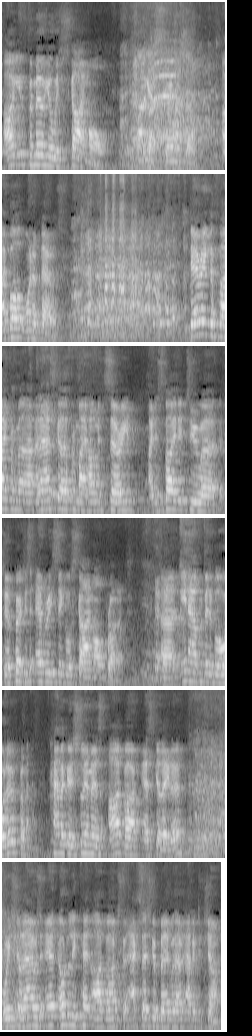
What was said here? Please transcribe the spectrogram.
are you familiar with Sky Mall? Uh, yes, very much so. I bought one of those. During the flight from uh, Alaska from my home in Surrey, I decided to, uh, to purchase every single Sky Mall product. Uh, in alphabetical order, from Hammacher Schlemmer's Aardvark escalator, which allows elderly pet aardvarks to access your bed without having to jump,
